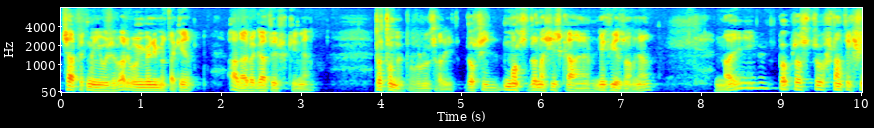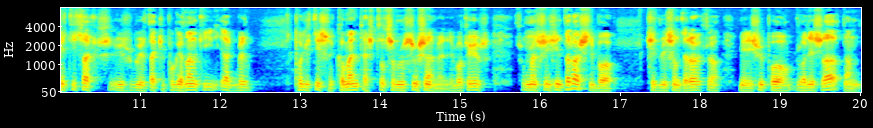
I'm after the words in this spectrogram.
Czapek my nie używali, bo my mieliśmy takie ale regatywki, nie? To to my powrócali. Dosyć mocno naciskałem, niech wiedzą, nie? No i po prostu w tamtych świetlicach już były takie pogadanki jakby polityczne, komentarz to, co my słyszymy, nie? bo to już są mężczyźni dorośli, bo 70 rok to mieliśmy po 20 lat, tam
